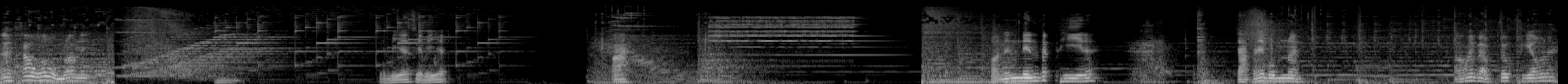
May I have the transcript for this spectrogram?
อะเข้าครับผมรอบนี้เสียไม่เยอะเสียไม่เยอะ ไปขอเน้นๆสักทีนะ จัดให้ผมหน่อย เอาให้แบบเฟี้ยวๆนะ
